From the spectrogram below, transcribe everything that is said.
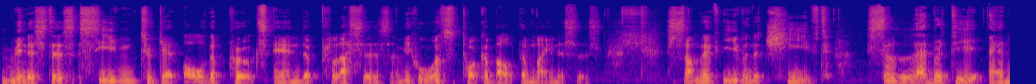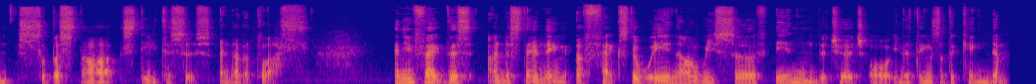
ministers seem to get all the perks and the pluses. I mean, who wants to talk about the minuses? Some have even achieved celebrity and superstar statuses, another plus. And in fact, this understanding affects the way now we serve in the church or in the things of the kingdom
